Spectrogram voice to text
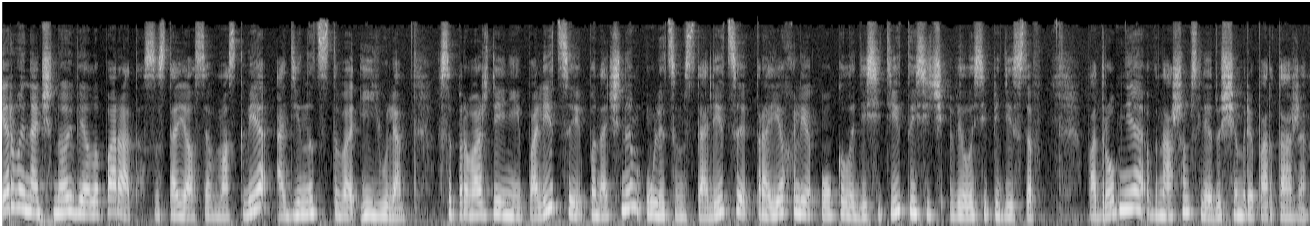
Первый ночной велопарад состоялся в Москве 11 июля. В сопровождении полиции по ночным улицам столицы проехали около 10 тысяч велосипедистов. Подробнее в нашем следующем репортаже.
